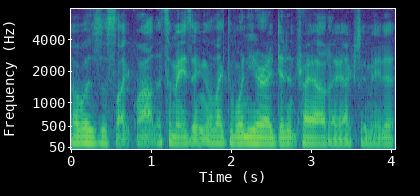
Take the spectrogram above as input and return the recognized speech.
I was just like, wow, that's amazing. Like the one year I didn't try out, I actually made it.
